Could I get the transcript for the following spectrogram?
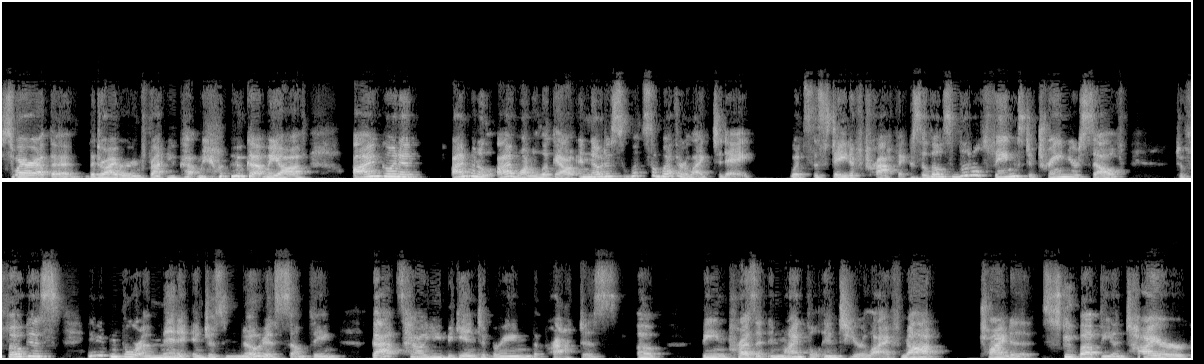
swear at the, the driver in front who cut me who cut me off. I'm going to I'm going to I want to look out and notice what's the weather like today? What's the state of traffic? So those little things to train yourself to focus even for a minute and just notice something, that's how you begin to bring the practice of being present and mindful into your life, not trying to scoop up the entire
